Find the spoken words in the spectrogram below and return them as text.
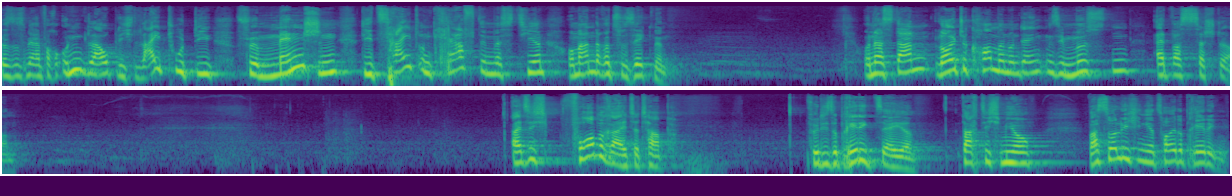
dass es mir einfach unglaublich leid tut, die für Menschen, die Zeit und Kraft investieren, um andere zu segnen. Und dass dann Leute kommen und denken, sie müssten etwas zerstören. Als ich vorbereitet habe für diese Predigtserie, dachte ich mir, was soll ich Ihnen jetzt heute predigen?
